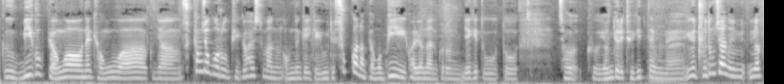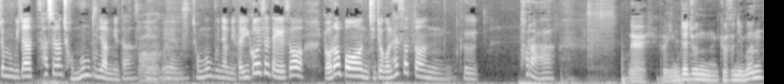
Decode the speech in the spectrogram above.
그 미국 병원의 경우와 그냥 수평적으로 비교할 수만은 없는 게 이게 의료 수가나 병원비 관련한 그런 얘기도 또 저 그 연결이 되기 때문에 이거 주동찬 의- 의학 전문 기자 사실은 전문 분야입니다. 아, 예? 예, 전문 분야입니다. 이것에 대해서 여러 번 지적을 했었던 그 터라. 네, 그 임재준 교수님은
